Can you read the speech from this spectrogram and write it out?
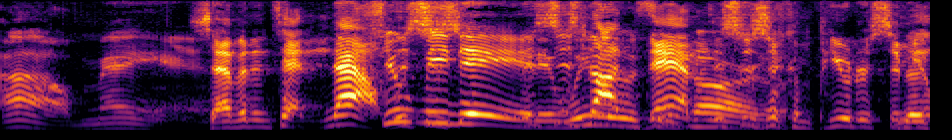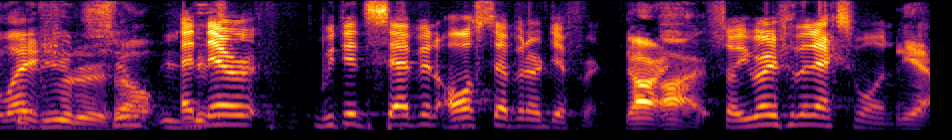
Oh man. Seven and ten. Now, Shoot me is, dead This is not lose to them. This is a computer simulation. computer. So, And there, we did seven. All seven are different. all right. All right. So you ready for the next one? Yeah.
